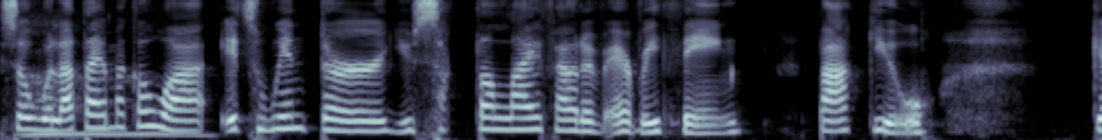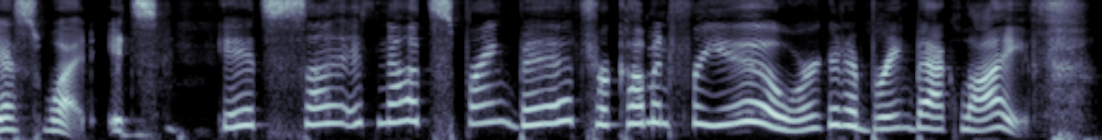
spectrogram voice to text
So wala tayong magawa. It's winter. You suck the life out of everything. Back you. Guess what? It's it's uh, it's now it's spring, bitch. We're coming for you. We're gonna bring back life.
